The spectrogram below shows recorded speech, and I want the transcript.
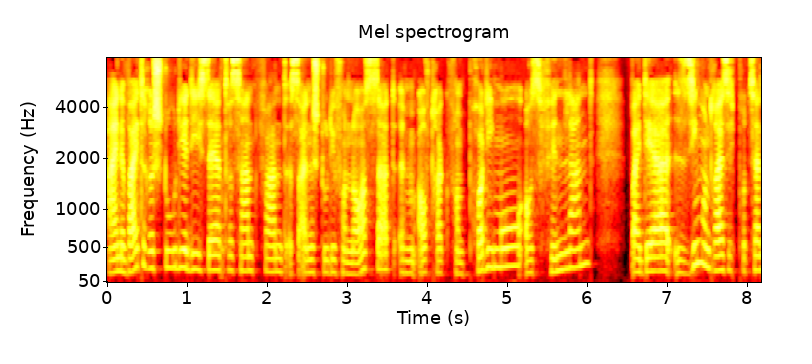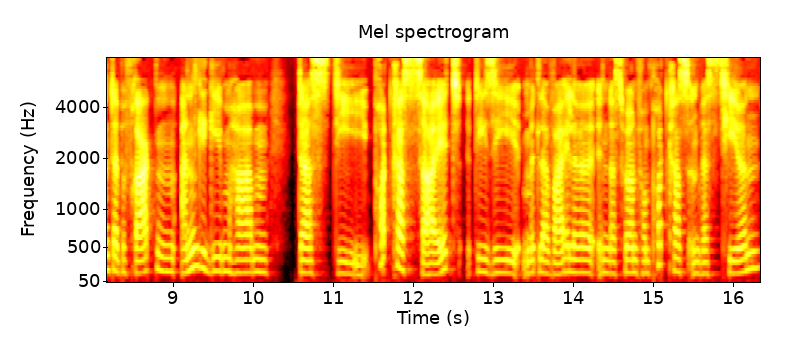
Eine weitere Studie, die ich sehr interessant fand, ist eine Studie von Norstat im Auftrag von Podimo aus Finnland, bei der 37 Prozent der Befragten angegeben haben, dass die Podcast-Zeit, die sie mittlerweile in das Hören von Podcasts investieren,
